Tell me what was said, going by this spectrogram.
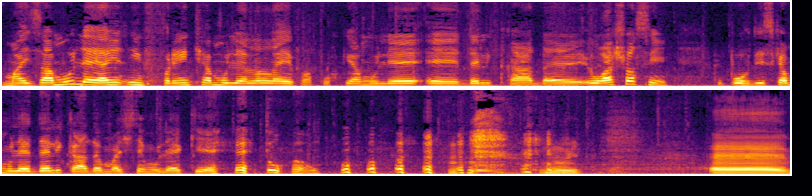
Mas a mulher em frente, a mulher ela leva, porque a mulher é delicada. É, eu acho assim, o povo diz que a mulher é delicada, mas tem mulher que é, é turrão. Muito. É,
